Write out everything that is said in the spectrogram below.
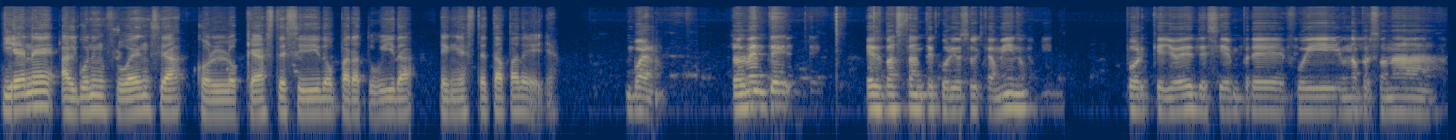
¿tiene alguna influencia con lo que has decidido para tu vida en esta etapa de ella? Bueno, realmente es bastante curioso el camino porque yo desde siempre fui una persona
